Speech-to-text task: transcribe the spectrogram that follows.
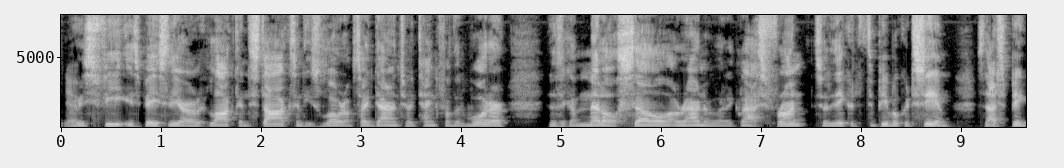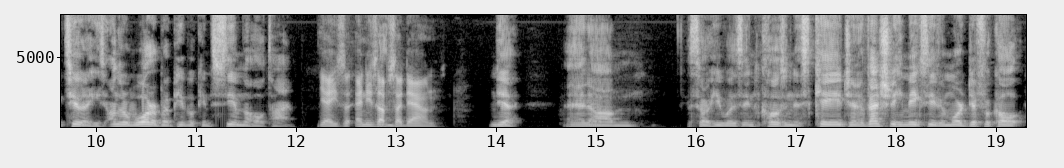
Yeah. Where his feet is basically are locked in stocks and he's lowered upside down into a tank filled with water. There's like a metal cell around him with a glass front, so they could the people could see him. So that's big too. Like he's underwater, but people can see him the whole time. Yeah, he's and he's upside down. Yeah, and um, so he was enclosed in this cage, and eventually he makes it even more difficult.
